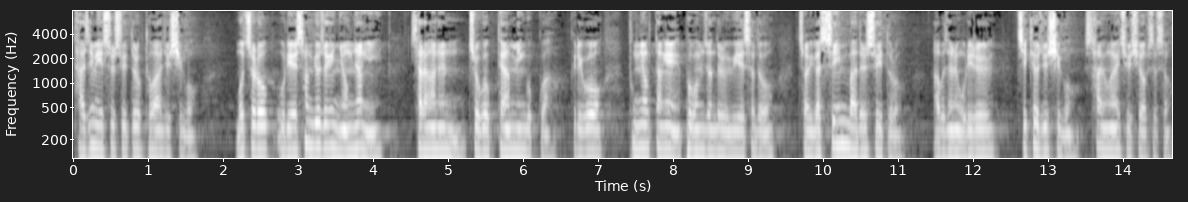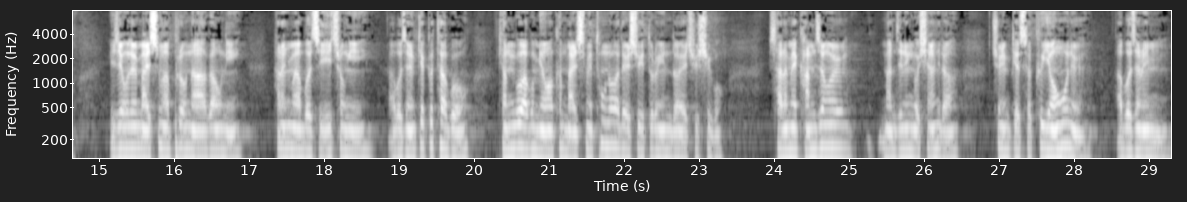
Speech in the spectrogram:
다짐이 있을 수 있도록 도와주시고 모쪼록 우리의 선교적인 역량이 사랑하는 조국 대한민국과 그리고 북녘 땅의 복음 전도를 위해서도 저희가 쓰임 받을 수 있도록 아버지는 우리를 지켜주시고 사용하여 주시옵소서. 이제 오늘 말씀 앞으로 나아가오니 하나님 아버지 이 종이 아버지는 깨끗하고 견고하고 명확한 말씀의 통로가 될 수 있도록 인도해 주시고 사람의 감정을 만지는 것이 아니라 주님께서 그 영혼을 아버지 하나님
